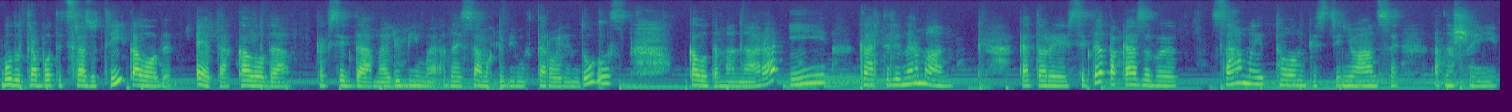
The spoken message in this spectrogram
будут работать сразу три колоды. Это колода как всегда, моя любимая, одна из самых любимых Таро Эллен Дуглас, колода Монара и карты Ленорман, которые всегда показывают самые тонкости, нюансы отношений.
